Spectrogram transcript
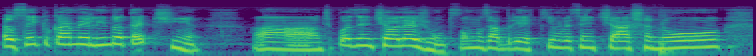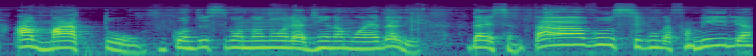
Eu sei que o Carmelindo até tinha. Ah, depois a gente olha junto. Vamos abrir aqui, vamos ver se a gente acha no Amato. Enquanto isso, vão dando uma olhadinha na moeda ali. 10 centavos, segunda família.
